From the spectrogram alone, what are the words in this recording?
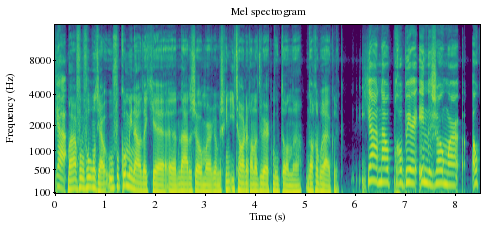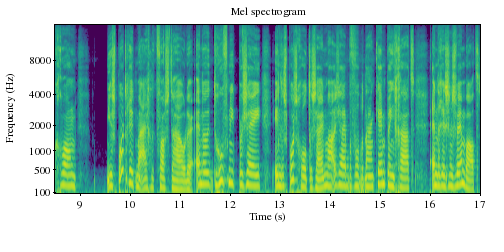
ja. Maar voor volgend jaar, hoe voorkom je nou dat je na de zomer misschien iets harder aan het werk moet dan, dan gebruikelijk? Ja, nou probeer in de zomer ook gewoon je sportritme eigenlijk vast te houden. En dat hoeft niet per se in de sportschool te zijn. Maar als jij bijvoorbeeld naar een camping gaat en er is een zwembad.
